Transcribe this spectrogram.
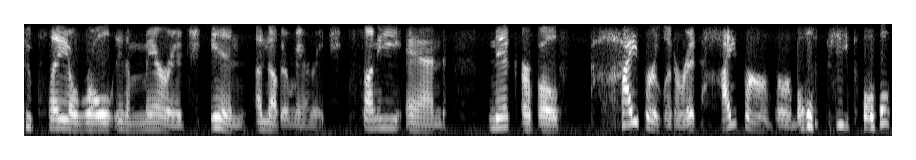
to play a role in a marriage in another marriage. Sonny and Nick are both hyper literate, hyper verbal people.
